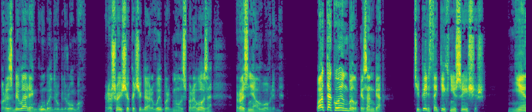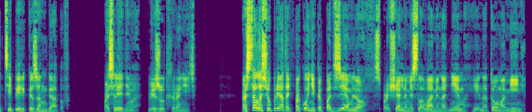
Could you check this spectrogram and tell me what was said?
Разбивали губы друг другу. Хорошо еще кочегар выпрыгнул из паровоза, разнял вовремя. Вот такой он был, Казангап. Теперь таких не сыщешь. Нет теперь Казангапов. Последнего везут хоронить. Осталось упрятать покойника под землю с прощальными словами над ним и на том аминь.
